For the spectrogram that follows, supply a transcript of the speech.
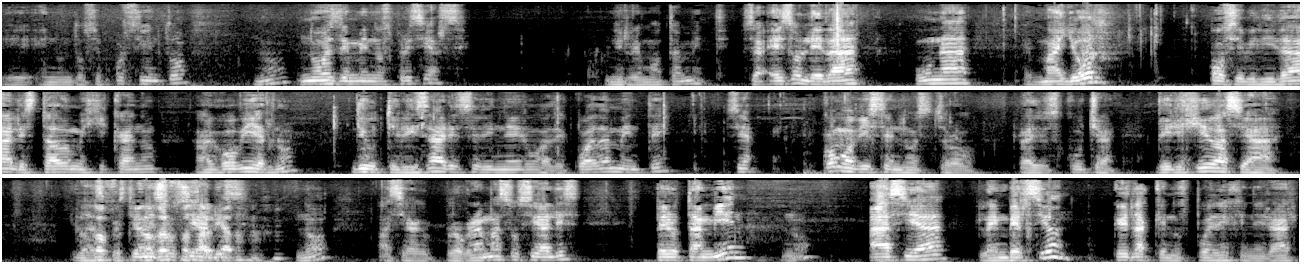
eh, en un 12%, ¿no? No es de menospreciarse, ni remotamente. O sea, eso le da una mayor posibilidad al Estado mexicano, al gobierno, de utilizar ese dinero adecuadamente, o sea, como dice nuestro radio escucha, dirigido hacia las Rodolfo, cuestiones Rodolfo sociales, Salgado. ¿no? Hacia programas sociales, pero también, ¿no? Hacia la inversión, que es la que nos puede generar,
